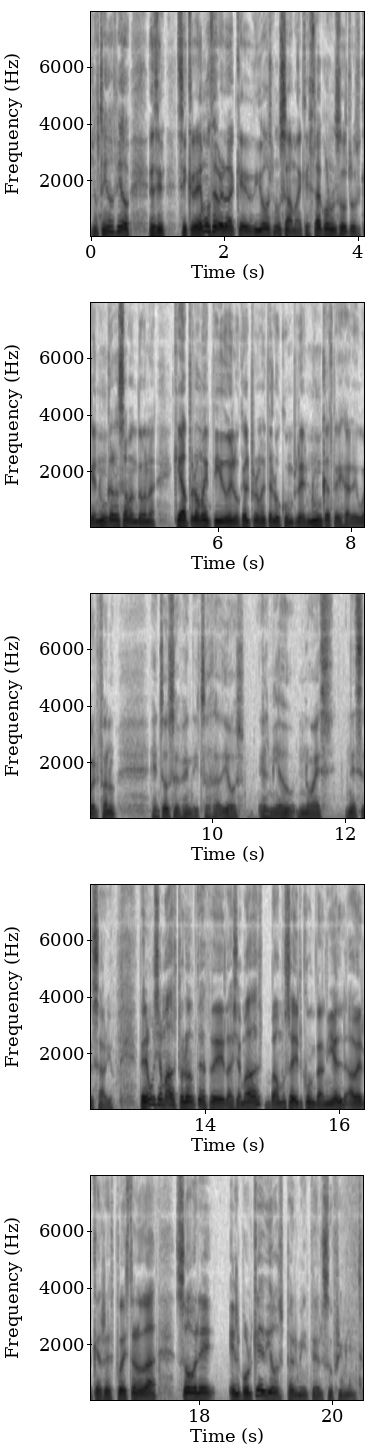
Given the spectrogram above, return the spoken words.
No tengas miedo. Es decir, si creemos de verdad que Dios nos ama, que está con nosotros, que nunca nos abandona, que ha prometido y lo que Él promete lo cumple, nunca te dejaré huérfano, entonces benditos a Dios, el miedo no es necesario. Tenemos llamadas, pero antes de las llamadas vamos a ir con Daniel a ver qué respuesta nos da sobre el por qué Dios permite el sufrimiento.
